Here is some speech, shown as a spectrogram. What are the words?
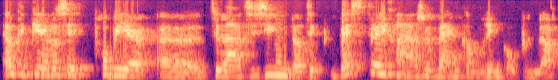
Elke keer als ik probeer uh, te laten zien dat ik best twee glazen wijn kan drinken op een dag,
